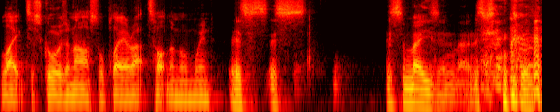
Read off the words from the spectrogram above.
like to score as an Arsenal player at Tottenham and win? It's it's it's amazing, man. It's because,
